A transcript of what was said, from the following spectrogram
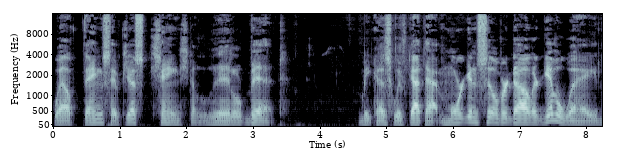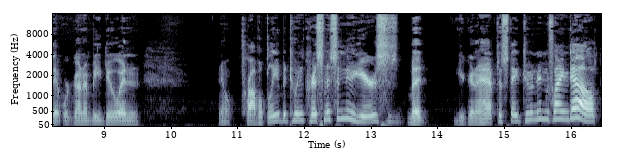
Well, things have just changed a little bit because we've got that Morgan Silver Dollar giveaway that we're going to be doing, you know, probably between Christmas and New Year's, but you're going to have to stay tuned and find out.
